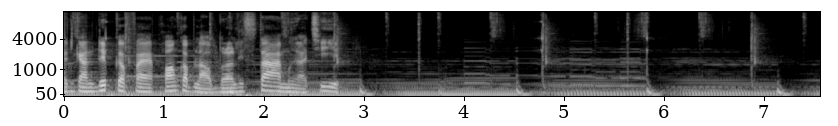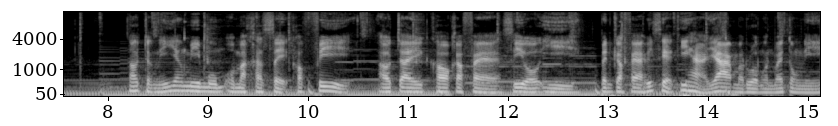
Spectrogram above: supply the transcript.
เป็นการดริปกาแฟพร้อมกับเหล่าบาริสต้ามืออาชีพ นอกจากนี้ยังมีมุมโอมาคาเซคอฟฟี่เอาใจคอกาแฟ COE เป็นกาแฟพิเศษที่หายากมารวมกันไว้ตรงนี้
